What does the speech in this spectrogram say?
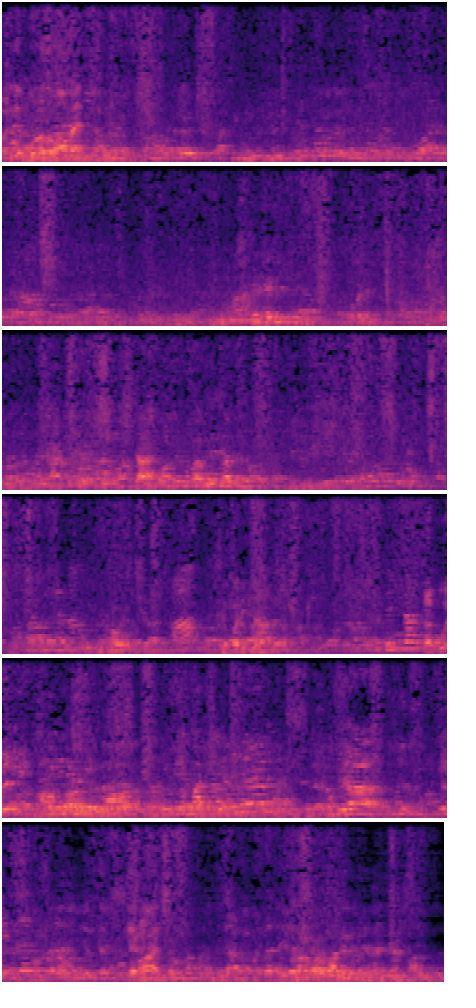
अरे बोला तो मैं। सब हुए अभी इतना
